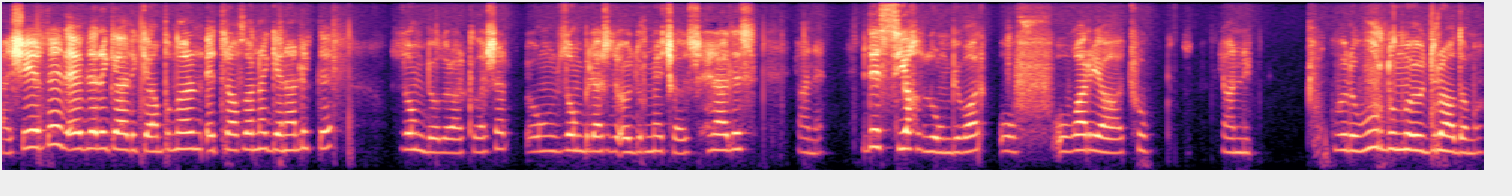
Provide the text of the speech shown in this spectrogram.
Yani şehir değil de evlere geldik. Yani bunların etraflarına genellikle zombi olur arkadaşlar. O zombiler sizi öldürmeye çalışır. Herhalde yani bir de siyah zombi var. Of o var ya çok yani çok böyle vurdu mu öldürür adamı.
